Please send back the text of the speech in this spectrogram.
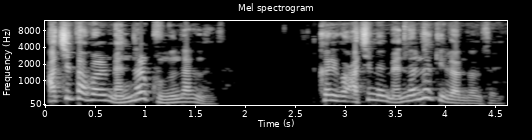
아침밥을 맨날 굶는다는 거다. 그리고 아침에 맨날 늦게 일어난다는 소리다.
